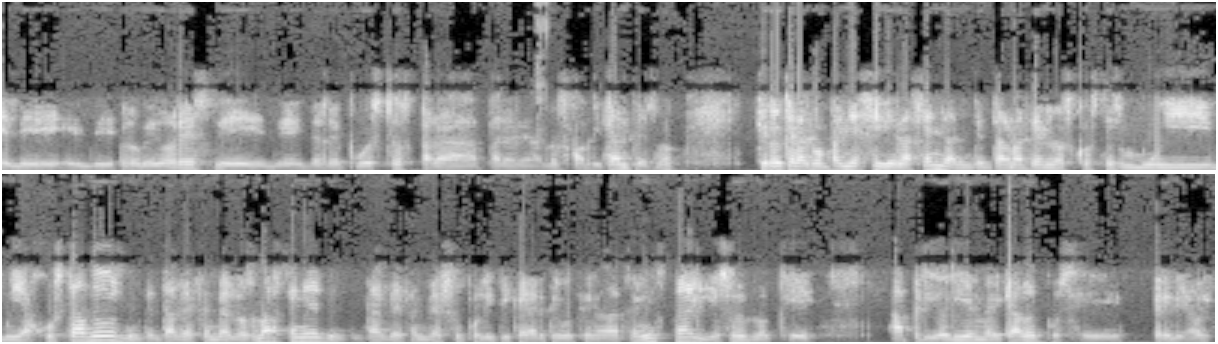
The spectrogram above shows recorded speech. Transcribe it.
el de, proveedores de, repuestos para, los fabricantes. ¿no? Creo que la compañía sigue la senda de intentar mantener los costes muy, muy ajustados, de intentar defender los márgenes, de intentar defender su política de retribución al accionista y eso es lo que a priori el mercado pues eh, premia hoy.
